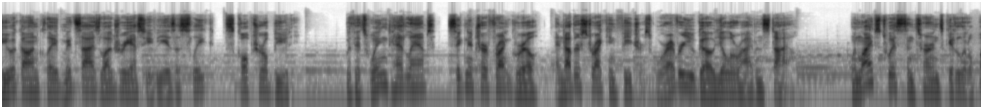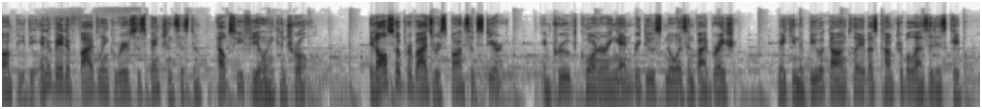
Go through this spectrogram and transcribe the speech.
Buick Enclave midsize luxury SUV is a sleek, sculptural beauty. With its winged headlamps, signature front grille, and other striking features, wherever you go, you'll arrive in style. When life's twists and turns get a little bumpy, the innovative 5-link rear suspension system helps you feel in control. It also provides responsive steering, improved cornering, and reduced noise and vibration, making the Buick Enclave as comfortable as it is capable.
